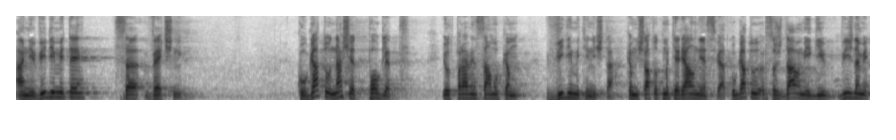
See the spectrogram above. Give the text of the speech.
а невидимите са вечни. Когато нашият поглед е отправен само към видимите неща, към нещата от материалния свят, когато разсъждаваме и ги виждаме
